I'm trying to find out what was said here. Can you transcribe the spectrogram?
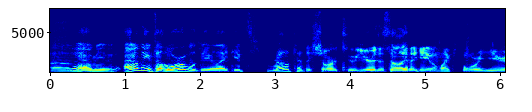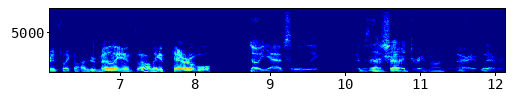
Um, yeah, I mean, I don't think it's a horrible deal. Like it's relatively short, two years. It's not like they gave him like four years, like a hundred million. So I don't think it's terrible. No, yeah, absolutely. Was that a shot at Draymond? All right, whatever.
